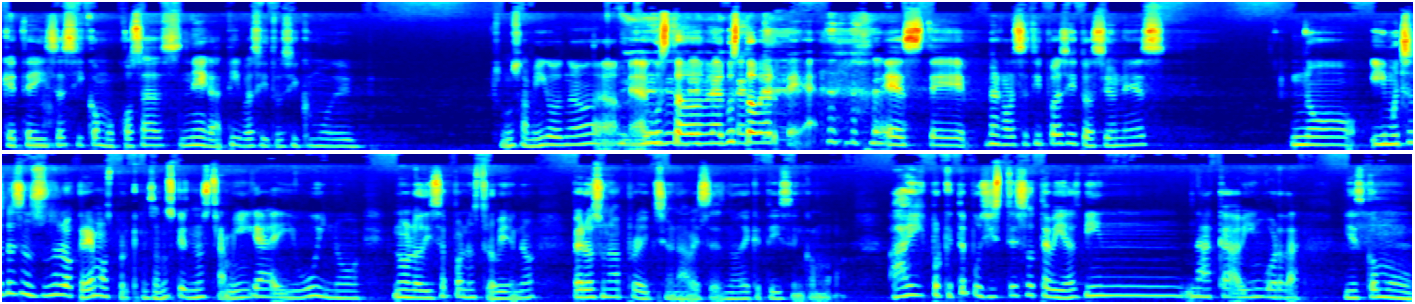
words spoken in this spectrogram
que te dice así como cosas negativas y tú así como de, somos amigos, ¿no? Ah, Me ha gustado, me ha gustado verte. Este, pero ese tipo de situaciones no, y muchas veces nosotros no lo creemos porque pensamos que es nuestra amiga y, uy, no, no lo dice por nuestro bien, ¿no? Pero es una proyección a veces, ¿no? De que te dicen como, ay, ¿por qué te pusiste eso? Te veías bien naca, bien gorda. Y es como,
